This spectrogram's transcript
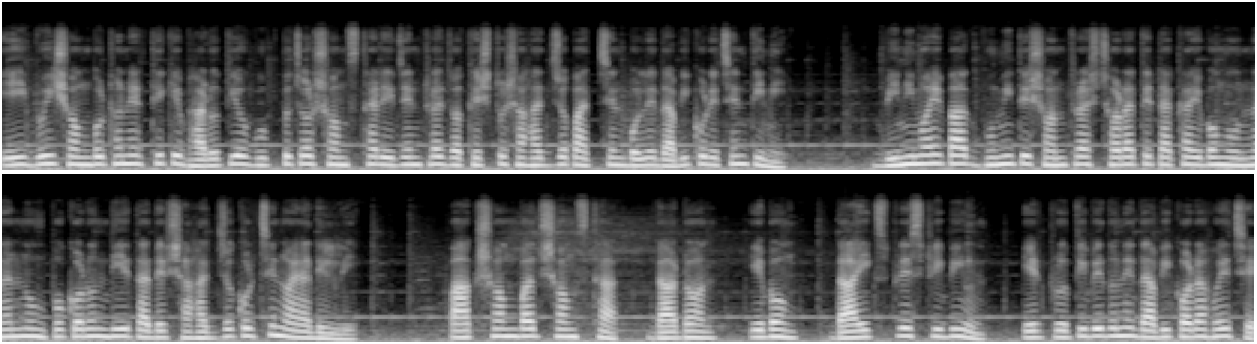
এই দুই সংগঠনের থেকে ভারতীয় গুপ্তচর সংস্থার এজেন্টরা যথেষ্ট সাহায্য পাচ্ছেন বলে দাবি করেছেন তিনি। বিনিময়ে পাক ভূমিতে সন্ত্রাস ছড়াতে টাকা এবং অন্যান্য উপকরণ দিয়ে তাদের সাহায্য করছে নয়াদিল্লি। পাক সংবাদ সংস্থা দ্য ডন এবং দ্য এক্সপ্রেস ট্রিবিউন এর প্রতিবেদনে দাবি করা হয়েছে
